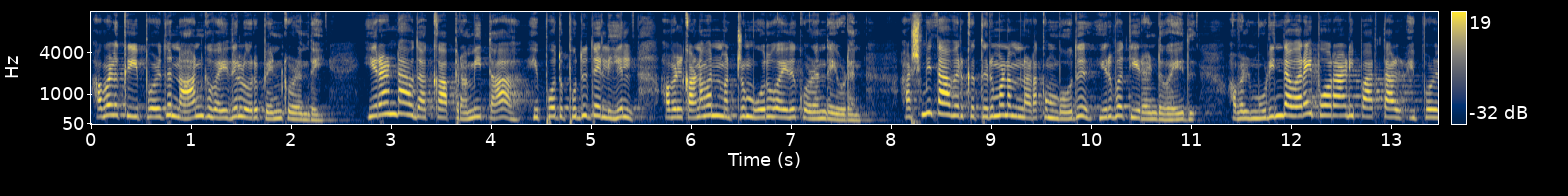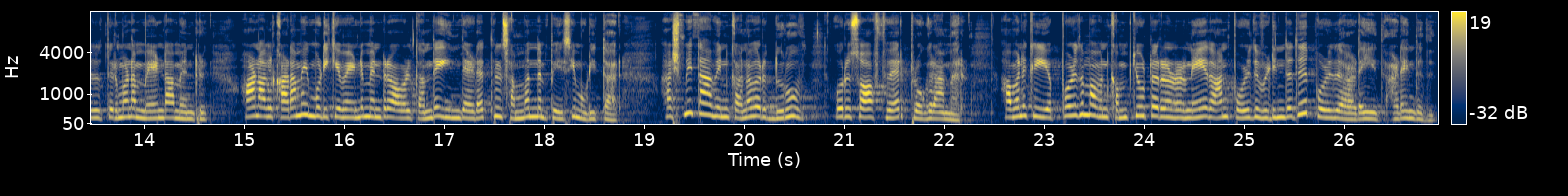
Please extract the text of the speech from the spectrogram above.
அவளுக்கு இப்பொழுது நான்கு வயதில் ஒரு பெண் குழந்தை. இரண்டாவது அக்கா பிரமிதா இப்போது புதுடெல்லியில் அவள் கணவன் மற்றும் ஒரு வயது குழந்தையுடன். அஷ்மிதாவிற்கு திருமணம் நடக்கும்போது இருபத்தி இரண்டு வயது. அவள் முடிந்தவரை போராடி பார்த்தாள். இப்பொழுது திருமணம் வேண்டாம் என்று. ஆனால் கடமை முடிக்க வேண்டும் என்று அவள் தந்தை இந்த இடத்தில் சம்பந்தம் பேசி முடித்தார். அஷ்மிதாவின் கணவர் துருவ் ஒரு சாஃப்ட்வேர் புரோகிராமர். அவனுக்கு எப்பொழுதும் அவன் கம்ப்யூட்டருடனே தான் பொழுது விடிந்தது பொழுது அடையுது அடைந்தது.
